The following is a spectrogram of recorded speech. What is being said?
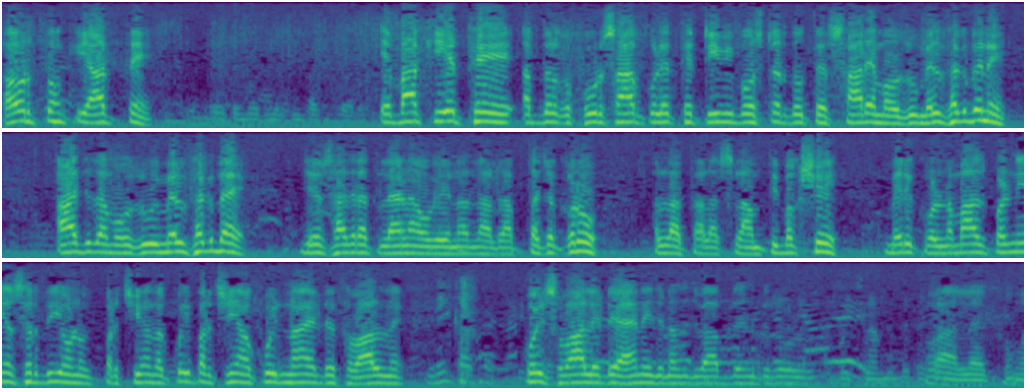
عورتوں کی عادتیں۔ یہ باقی اتنے ابد الغفور صاحب کو ٹی وی پوسٹر دے سارے موضوع مل سکتے ہیں اج دا موضوع مل سکتا ہے۔ جی حضرت لینا ہوگا یہاں رابطہ چکرو اللہ تعالیٰ سلامتی بخشے۔ میرے کو نماز پڑھنی ہے سردی ہوں پرچیاں دا کوئی پرچیاں کوئی نہ ایڈے سوال نے۔ کوئی سوال ایڈے ہے نہیں جنہوں جواب دینے کی لوڑ وعلیکم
